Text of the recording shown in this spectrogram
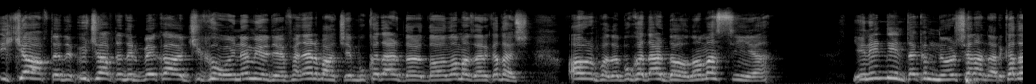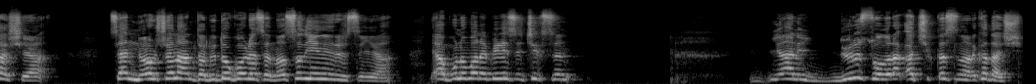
İki haftadır, üç haftadır Beka, Ciko oynamıyor diye Fenerbahçe bu kadar da dağılamaz arkadaş. Avrupa'da bu kadar dağılamazsın ya. Yenildiğin takım Nörşaland arkadaş ya. Sen Nörşaland'a Ludogorets'e nasıl yenilirsin ya? Ya bunu bana birisi çıksın. Yani dürüst olarak açıklasın arkadaş.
